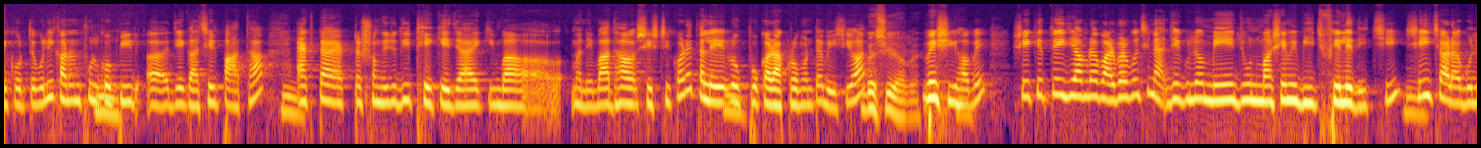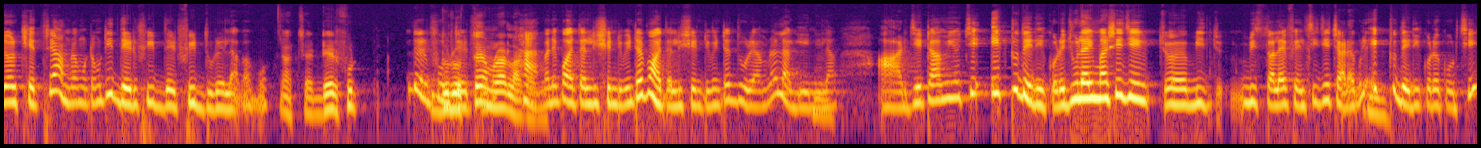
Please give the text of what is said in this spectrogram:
এ করতে বলি কারণ ফুলকপির যে গাছের পাতা একটা একটার সঙ্গে যদি ঠেকে যায় কিংবা মানে বাধা সৃষ্টি করে তাহলে রোগ পোকার আক্রমণটা বেশি হয়। বেশি হবে। বেশি হবে। সেই ক্ষেত্রে এই যে আমরা বারবার বলছি না যেগুলো মে জুন মাসে আমি বীজ ফেলে দিচ্ছি সেই চারাগুলোর ক্ষেত্রে আমরা মোটামুটি দেড় ফিট দেড় ফিট দূরে লাগাবো। আচ্ছা দেড় ফুট দেড় ফুট দূরত্বে। আমরা। হ্যাঁ মানে পঁয়তাল্লিশ সেন্টিমিটার পঁয়তাল্লিশ সেন্টিমিটার দূরে আমরা লাগিয়ে নিলাম। আর যেটা আমি হচ্ছে একটু দেরি করে জুলাই মাসে যে বীজতলায় ফেলছি যে চারাগুলো একটু দেরি করে করছি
